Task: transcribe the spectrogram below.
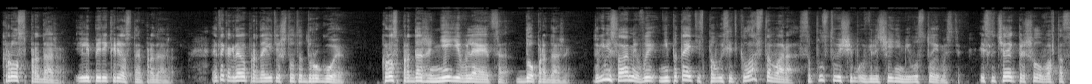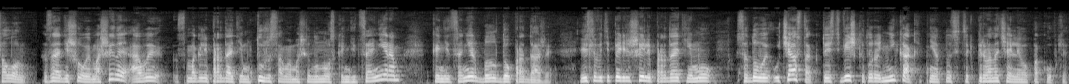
Кросс-продажа или перекрестная продажа. Это когда вы продаете что-то другое. Кросс-продажа не является до. Другими словами, вы не пытаетесь повысить класс товара сопутствующим увеличением его стоимости. Если человек пришел в автосалон за дешевой машиной, а вы смогли продать ему ту же самую машину, но с кондиционером, кондиционер был до продажи. Если вы теперь решили продать ему садовый участок, то есть вещь, которая никак не относится к первоначальной его покупке,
